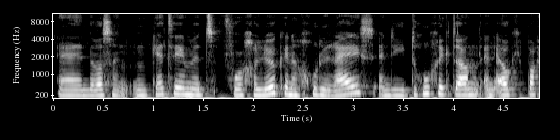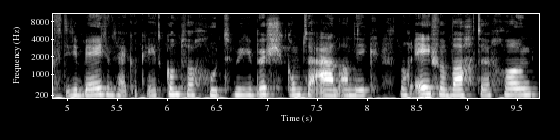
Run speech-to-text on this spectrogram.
En dat was een, een ketting met voor geluk en een goede reis. En die droeg ik dan. En elke keer pakte hij die beet. En zei ik, oké, het komt wel goed. Je busje komt eraan, Annick. Nog even wachten. Gewoon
